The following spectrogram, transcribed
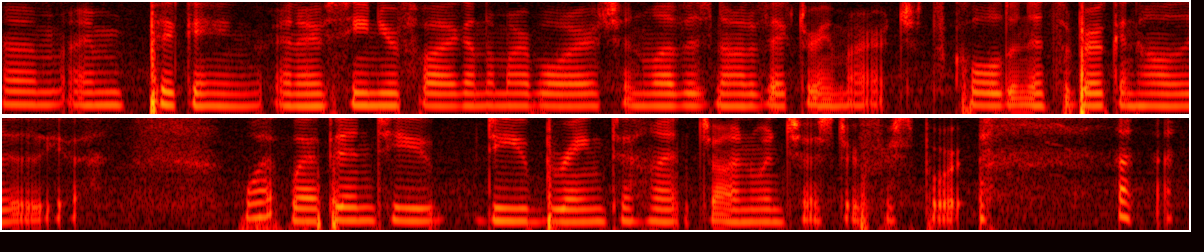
Um, I'm picking, and I've seen your flag on the marble arch, and love is not a victory march. It's cold and it's a broken hallelujah. What weapon do you do you bring to hunt John Winchester for sport?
